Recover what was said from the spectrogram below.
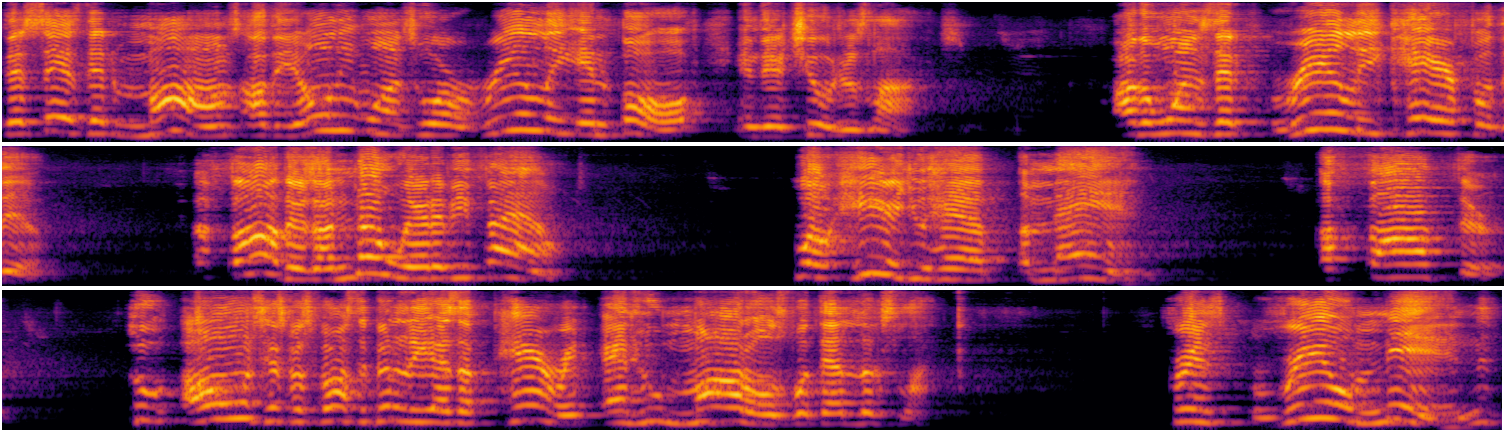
that says that moms are the only ones who are really involved in their children's lives, are the ones that really care for them. The fathers are nowhere to be found. Well, here you have a man, a father, who owns his responsibility as a parent and who models what that looks like. Friends, real men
